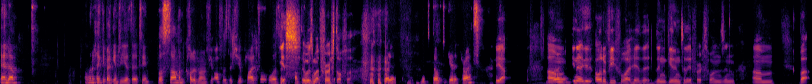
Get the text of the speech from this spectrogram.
And um, I'm going to take you back into year 13. Was Salmond College one of your offers that you applied for? was it yes, it was my first offer. Brilliant. You're stoked to get it, right? Yeah. Um, you know, a lot of people out here that didn't get into their first ones, and um, but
